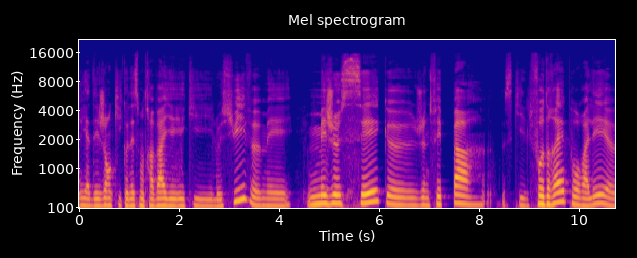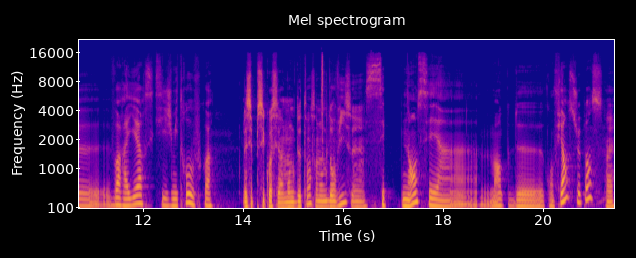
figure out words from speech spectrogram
il y a des gens qui connaissent mon travail et, et qui le suivent, mais mais je sais que je ne fais pas ce qu'il faudrait pour aller euh, voir ailleurs si je m'y trouve, quoi. Mais c'est quoi C'est un manque de temps C'est un manque d'envie C'est non, c'est un manque de confiance, je pense. Ouais.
